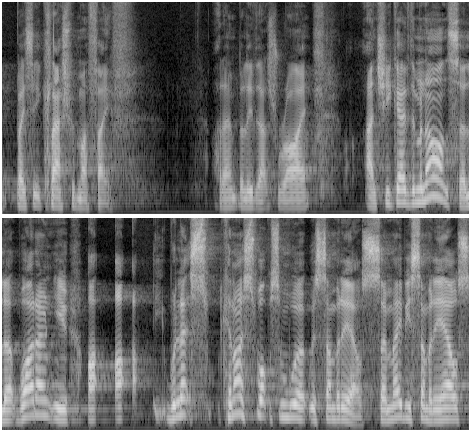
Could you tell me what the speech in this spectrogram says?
basically clash with my faith. I don't believe that's right. And she gave them an answer. Look, why don't you, I, I, well, let's, can I swap some work with somebody else? So maybe somebody else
